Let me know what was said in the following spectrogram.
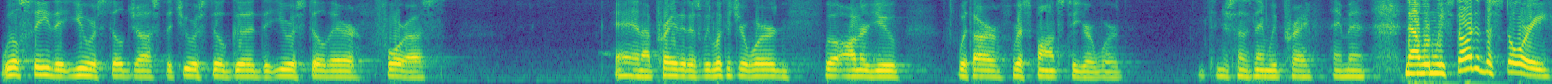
we'll see that you are still just, that you are still good, that you are still there for us. And I pray that as we look at your word, we'll honor you with our response to your word. It's in your son's name we pray. Amen. Now, when we started the story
